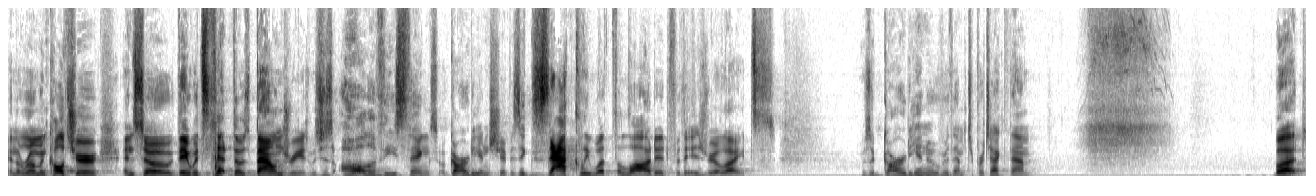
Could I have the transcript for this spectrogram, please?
in the Roman culture. And so they would set those boundaries, which is all of these things. A guardianship is exactly what the law did for the Israelites. It was a guardian over them to protect them. But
